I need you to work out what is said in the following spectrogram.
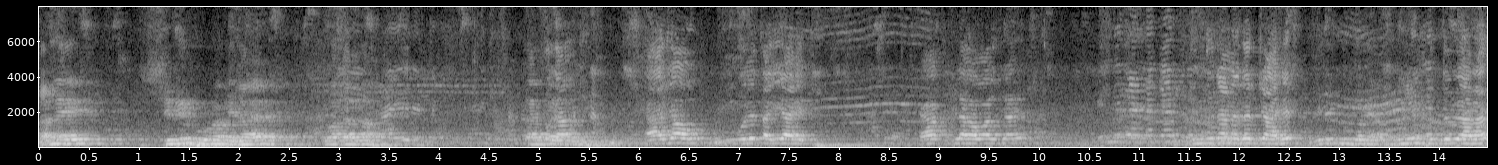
त्यांनी शिबिर पूर्ण केलं आहे तेव्हा त्यांना ह्या ज्या मुले ताई आहेत ह्या कुठल्या गावाच्या आहेत? इंदिरानगरच्या आहेत. मिलिंद बुद्धविहारात.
